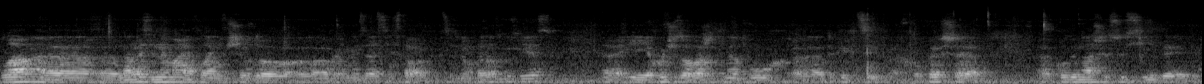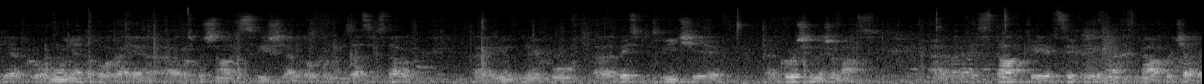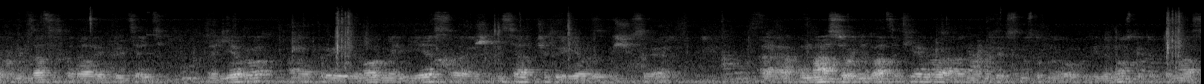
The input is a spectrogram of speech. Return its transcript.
План е, е, наразі немає планів щодо е, гармонізації ставок акцизного податку з ЄС. І я хочу зауважити на двох таких цифрах. По-перше, коли наші сусіди, такі як Румунія та Болгарія, розпочинали свій шлях до гармонізації ставок, він в них був десь вдвічі коротший, ніж у нас. Е, Ставки в цих країнах на початок організації складали 30 євро, при нормі ЄС е, 64 євро за тисячу сигарет. Е, У нас сьогодні 20 євро, а норматив з наступного року 90, тобто у нас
